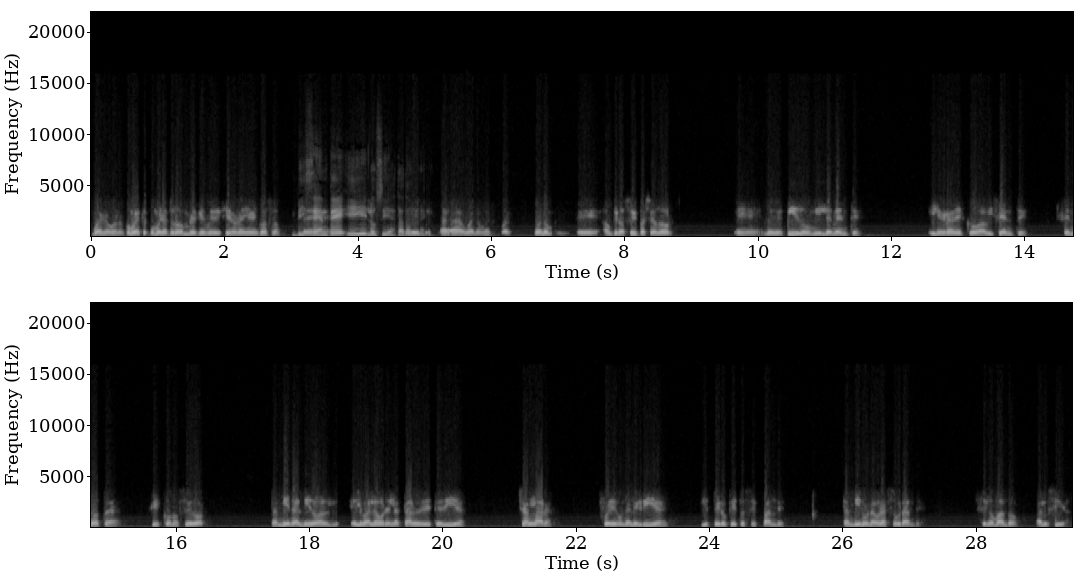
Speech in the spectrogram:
bueno, bueno. ¿Cómo era, cómo era tu nombre que me dijeron ahí en el coso? Vicente y Lucía está también Eh, aquí. ah, bueno, bueno, bueno. Bueno, eh, aunque no soy payador, eh, me despido humildemente y le agradezco a Vicente, se nota que es conocedor. También admiro al- el valor en la tarde de este día. Charlar fue una alegría y espero que esto se expande. También un abrazo grande. Se lo mando a Lucía.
